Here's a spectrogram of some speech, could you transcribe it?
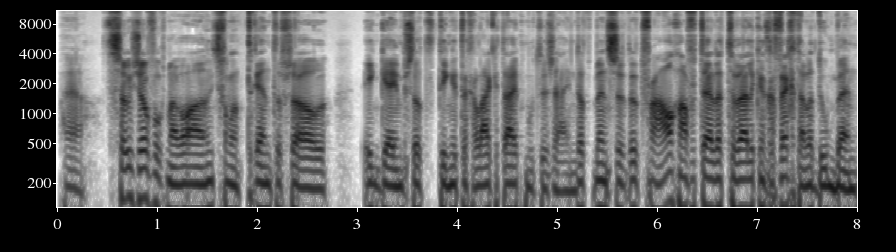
ja. Het is sowieso volgens mij wel iets van een trend of zo in games dat dingen tegelijkertijd moeten zijn. Dat mensen het verhaal gaan vertellen terwijl ik een gevecht aan het doen ben.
